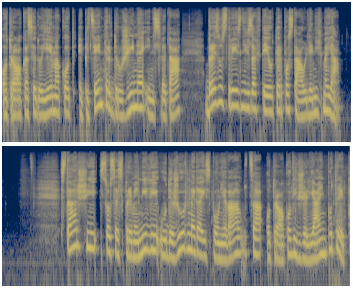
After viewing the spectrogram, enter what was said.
Otroka se dojema kot epicenter družine in sveta, brez ustreznih zahtev ter postavljenih meja. Starši so se spremenili v dežurnega izpolnjevalca otrokovih želja in potreb.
